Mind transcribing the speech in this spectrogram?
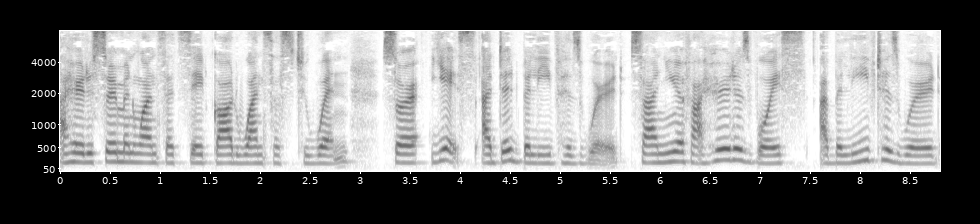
I heard a sermon once that said God wants us to win. So, yes, I did believe his word. So I knew if I heard his voice, I believed his word,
